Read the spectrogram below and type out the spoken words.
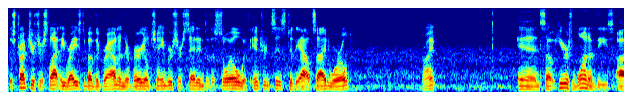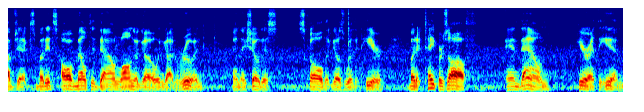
the structures are slightly raised above the ground and their burial chambers are set into the soil with entrances to the outside world right and so here's one of these objects, but it's all melted down long ago and gotten ruined. And they show this skull that goes with it here. But it tapers off and down here at the end.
